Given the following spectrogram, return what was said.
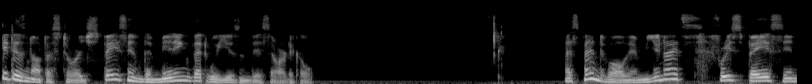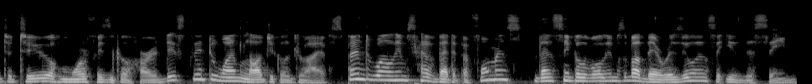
It is not a storage space in the meaning that we use in this article. A spanned volume unites free space into two or more physical hard disks into one logical drive. Spanned volumes have better performance than simple volumes, but their resiliency is the same.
